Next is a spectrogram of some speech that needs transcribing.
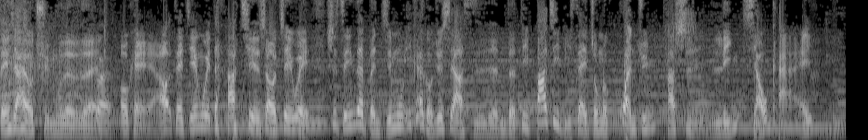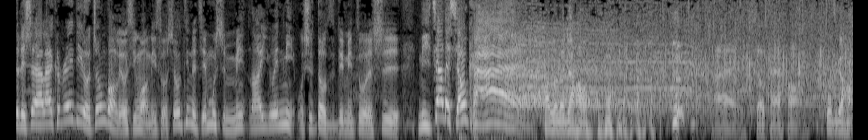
等一下还有曲目，对不对？对，OK。然后在今天为大家介绍这位是曾经在本节目一开口就吓死人的第八季比赛中的冠军，他是林小凯。这里是 I Like Radio 中广流行网，你所收听的节目是 Midnight You and Me，我是豆子，对面坐的是你家的小凯。Hello，大家好。哎，小凯好，豆子哥好。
